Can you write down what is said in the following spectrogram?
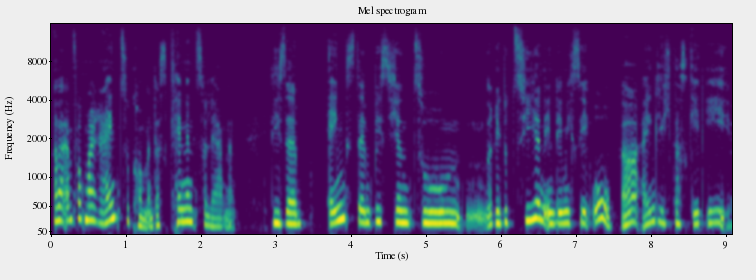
aber einfach mal reinzukommen, das kennenzulernen. Diese Ängste ein bisschen zu reduzieren, indem ich sehe, oh, ja, eigentlich das geht eh.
